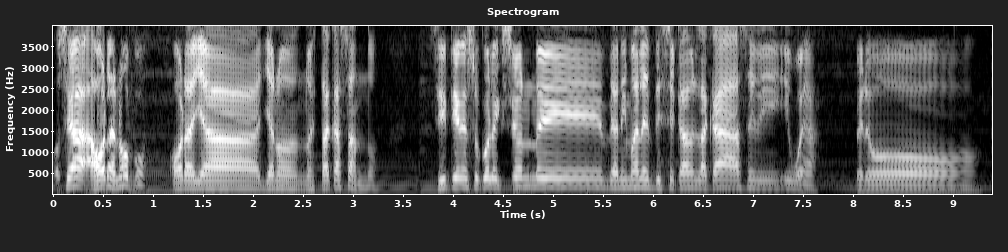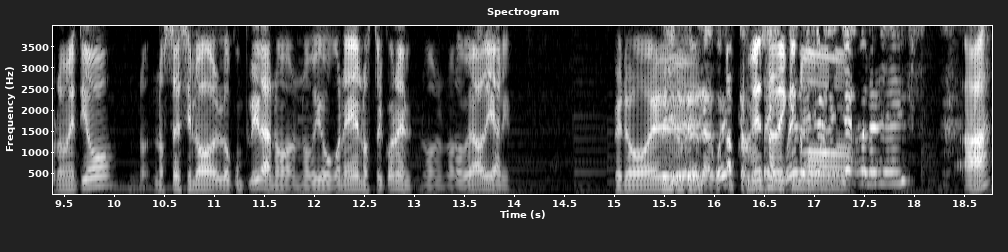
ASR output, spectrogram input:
O sea, ahora no, po. Ahora ya, ya no, no está cazando. Sí tiene su colección de, de animales disecados en la casa y, y wea. Pero prometió, no, no sé si lo, lo cumplirá, no, no vivo con él, no estoy con él, no, no lo veo a diario. Pero él, Yo lo veo en la la webcam, promesa de que "Buena, no... James, buena, James". ¿Ah?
